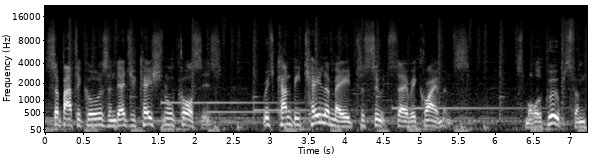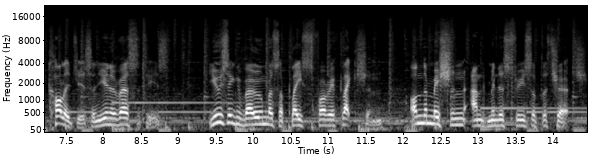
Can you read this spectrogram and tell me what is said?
sabbaticals and educational courses, which can be tailor-made to suit their requirements. Small groups from colleges and universities, using Rome as a place for reflection on the mission and ministries of the Church.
